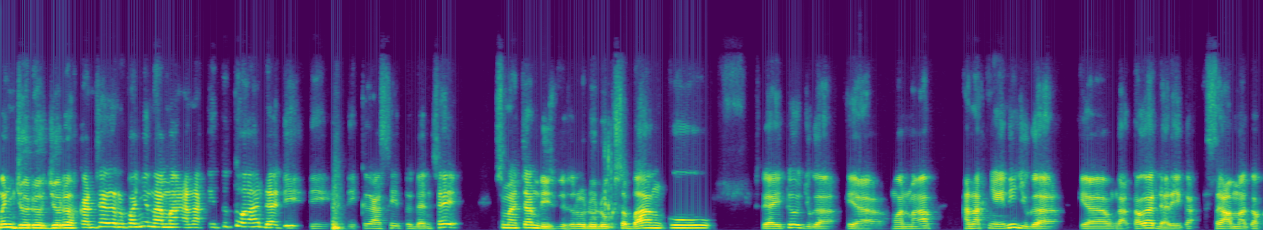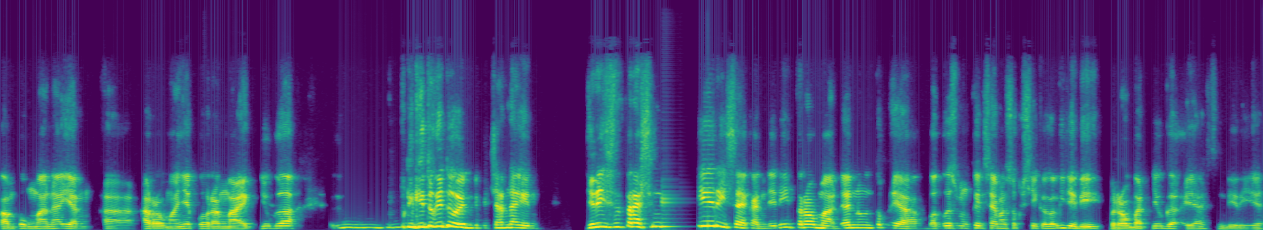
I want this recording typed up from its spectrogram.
menjodoh-jodohkan saya rupanya nama anak itu tuh ada di di di kelas itu dan saya semacam disuruh duduk sebangku. Setelah itu juga ya mohon maaf anaknya ini juga ya nggak tahu lah dari selama atau kampung mana yang uh, aromanya kurang baik juga begitu gitu dibecandain jadi stres sendiri saya kan jadi trauma. Dan untuk ya bagus mungkin saya masuk psikologi jadi berobat juga ya sendiri ya.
